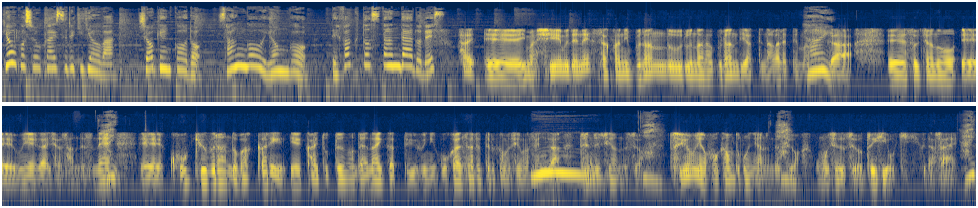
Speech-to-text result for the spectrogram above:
今日ご紹介する企業は証券コード3545デファクトスタンダードです。はい、えー、今 CM でね、盛んにブランド売るならブランディアって流れてますが、はい、えー、そちらの、えー、運営会社さんですね、はい、えー、高級ブランドばっかり、えー、買い取ってるのではないかっていうふうに誤解されてるかもしれませんが、全然違うんですよ、はい、強みは他のところにあるんですよ。面白いですよ。ぜひお聞きください。はい。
